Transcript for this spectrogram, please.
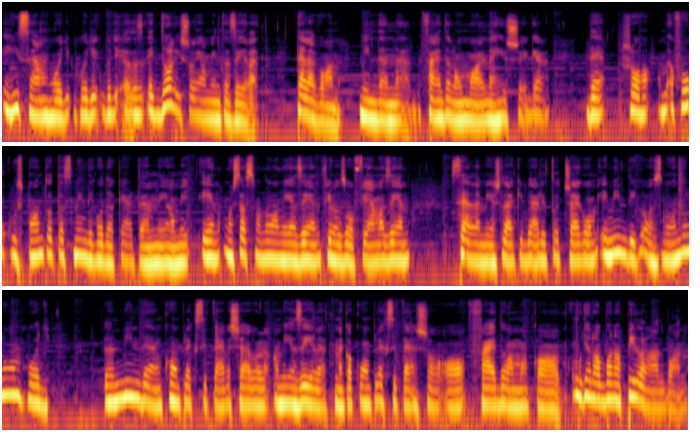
én hiszem, hogy, hogy, hogy ez egy dal is olyan, mint az élet. Tele van mindennel, fájdalommal, nehézséggel. De soha a fókuszpontot azt mindig oda kell tenni, ami én most azt mondom, ami az én filozófiám, az én szellemi és lelki beállítottságom. Én mindig azt gondolom, hogy minden komplexitásával, ami az életnek a komplexitása, a fájdalmak, a, ugyanabban a pillanatban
